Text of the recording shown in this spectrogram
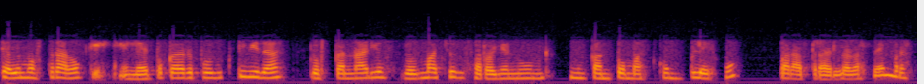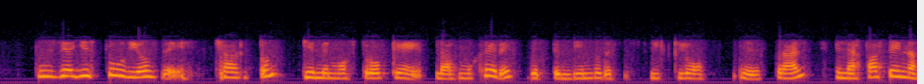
se ha demostrado que en la época de reproductividad los canarios, los machos desarrollan un, canto más complejo para atraer a las hembras. Entonces ya hay estudios de Charlton quien demostró que las mujeres, dependiendo de su ciclo menstrual, en la fase en la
